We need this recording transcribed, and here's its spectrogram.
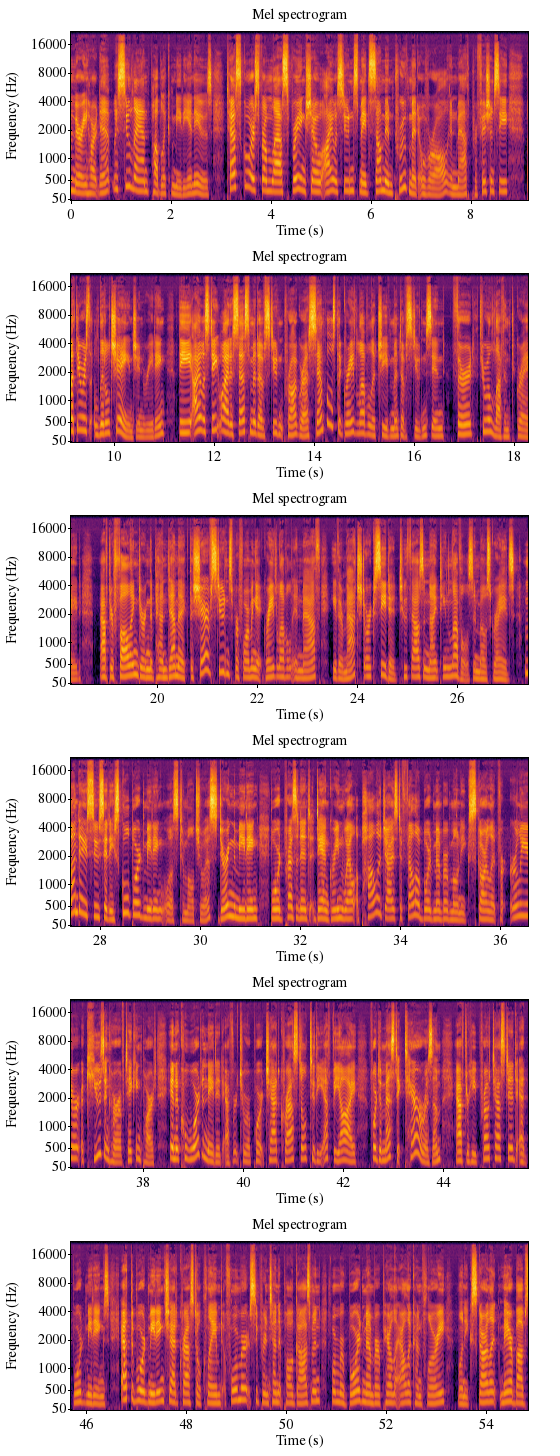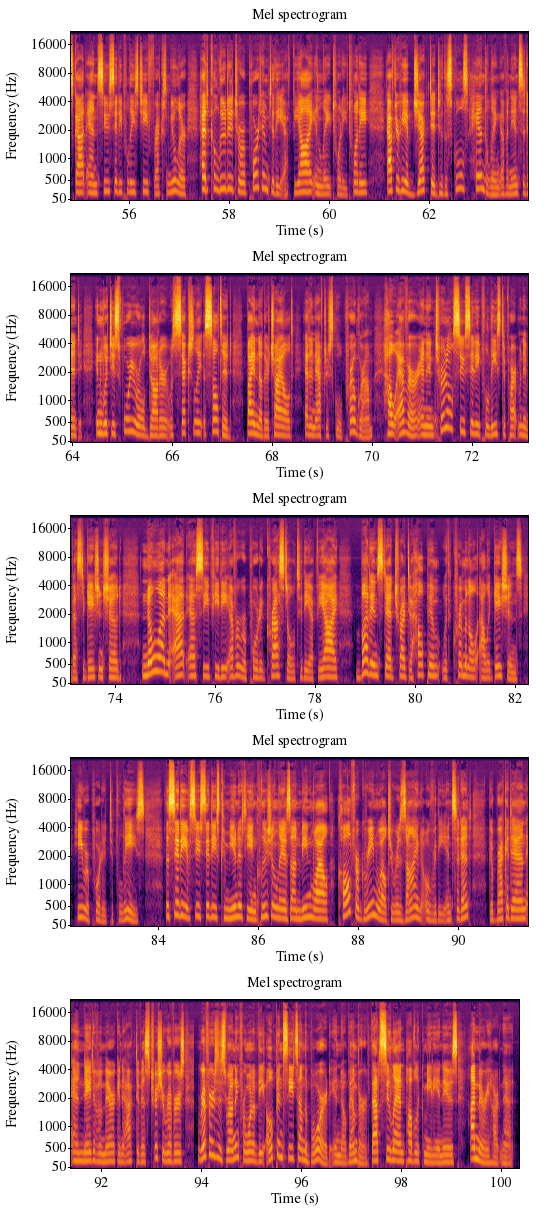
I'm Mary Hartnett with Siouxland Public Media News. Test scores from last spring show Iowa students made some improvement overall in math proficiency, but there was little change in reading. The Iowa statewide assessment of student progress samples the grade level achievement of students in 3rd through 11th grade. After falling during the pandemic, the share of students performing at grade level in math either matched or exceeded 2019 levels in most grades. Monday's Sioux City School Board meeting was tumultuous. During the meeting, Board President Dan Greenwell apologized to fellow board member Monique Scarlett for earlier accusing her of taking part in a coordinated effort to report Chad Krastel to the FBI for domestic terrorism after he protested at board meetings. At the board meeting, Chad Krastel claimed former Superintendent Paul Gausman, former board member Perla Alarcon-Flory, Monique Scarlett, Mayor Bob Scott, and Sioux City Police Chief Rex Mueller had colluded to report him to the FBI in late 2020 after he objected to the school's handling of an incident in which his four year old daughter was sexually assaulted by another child at an after school program. However, an internal Sioux City Police Department investigation showed no one at SCPD ever reported Krastel to the FBI but instead tried to help him with criminal allegations, he reported to police. The city of Sioux City's community inclusion liaison, meanwhile, called for Greenwell to resign over the incident. Gebrekadan and Native American activist Treasure Rivers. Rivers is running for one of the open seats on the board in November. That's Siouxland Public Media News. I'm Mary Hartnett.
